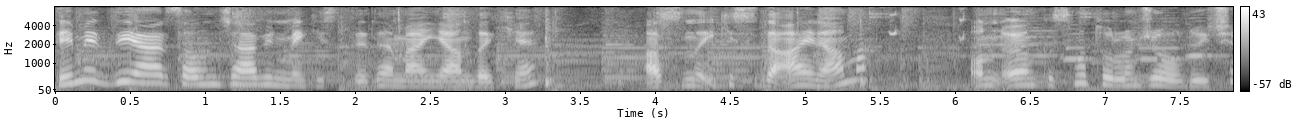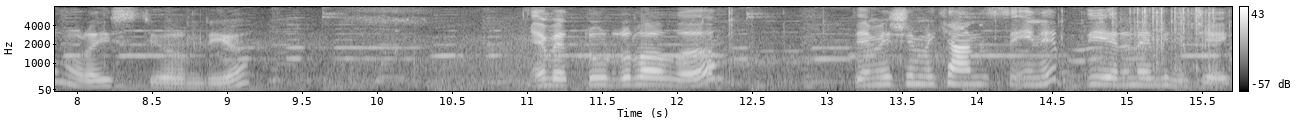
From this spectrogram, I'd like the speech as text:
Demir diğer salıncağa binmek istedi hemen yandaki. Aslında ikisi de aynı ama onun ön kısmı turuncu olduğu için orayı istiyorum diyor. Evet durduralım. Demir şimdi kendisi inip diğerine binecek.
